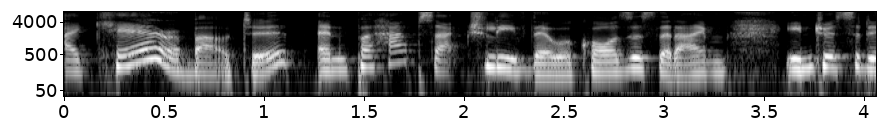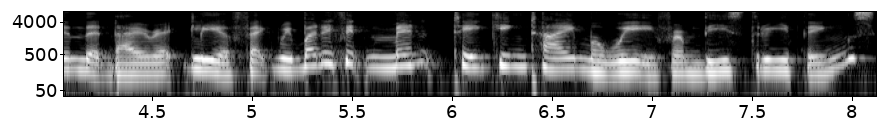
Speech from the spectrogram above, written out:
I care about it, and perhaps actually, if there were causes that I'm interested in that directly affect me, but if it meant taking time away from these three things,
